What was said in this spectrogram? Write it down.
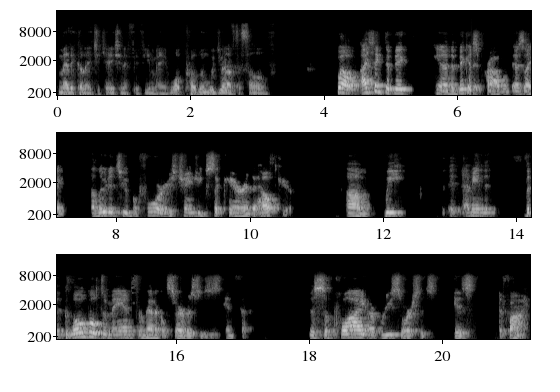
medical education, if, if you may. What problem would you right. love to solve? Well, I think the big, you know, the biggest problem, as I alluded to before, is changing sick care into healthcare. Um, we, I mean, the, the global demand for medical services is infinite the supply of resources is defined.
